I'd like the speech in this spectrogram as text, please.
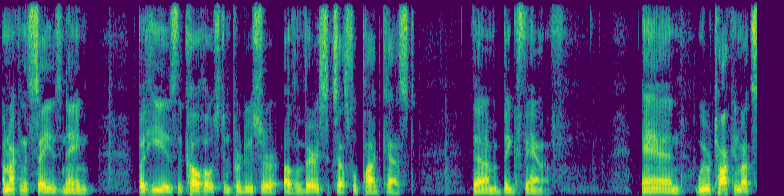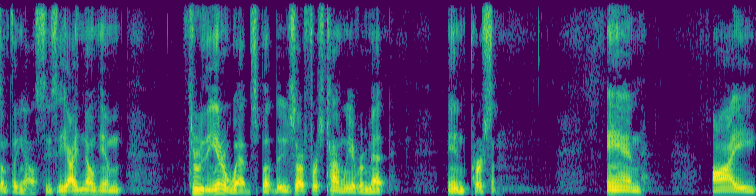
I'm not going to say his name, but he is the co host and producer of a very successful podcast that I'm a big fan of. And we were talking about something else. He, I know him through the interwebs, but this was our first time we ever met in person. And I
